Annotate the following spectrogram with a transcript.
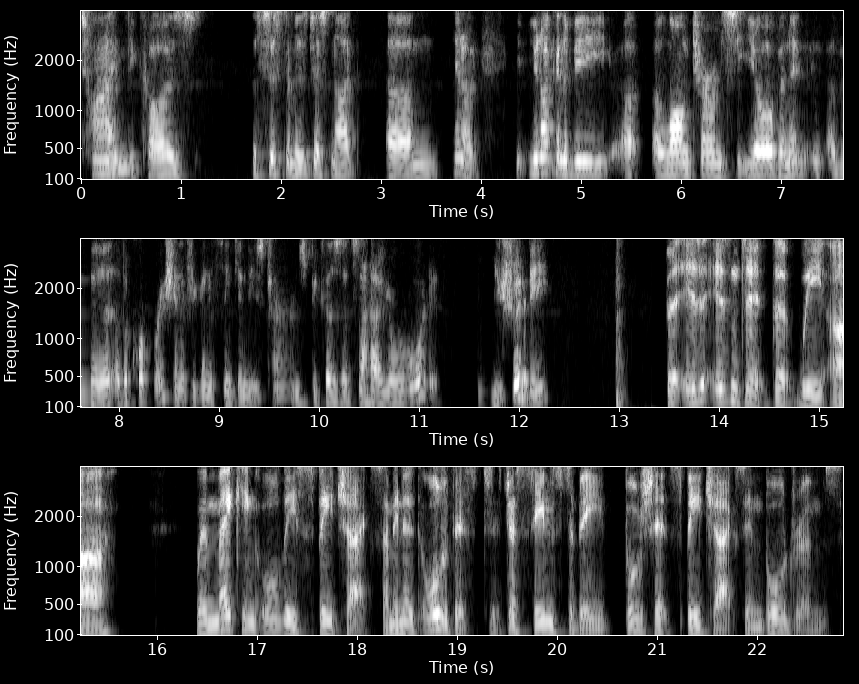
time because the system is just not, um, you know, you're not going to be a, a long-term CEO of, an, of, a, of a corporation if you're going to think in these terms because that's not how you're rewarded. You should be. But is, isn't it that we are, we're making all these speech acts? I mean, it, all of this just seems to be bullshit speech acts in boardrooms.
